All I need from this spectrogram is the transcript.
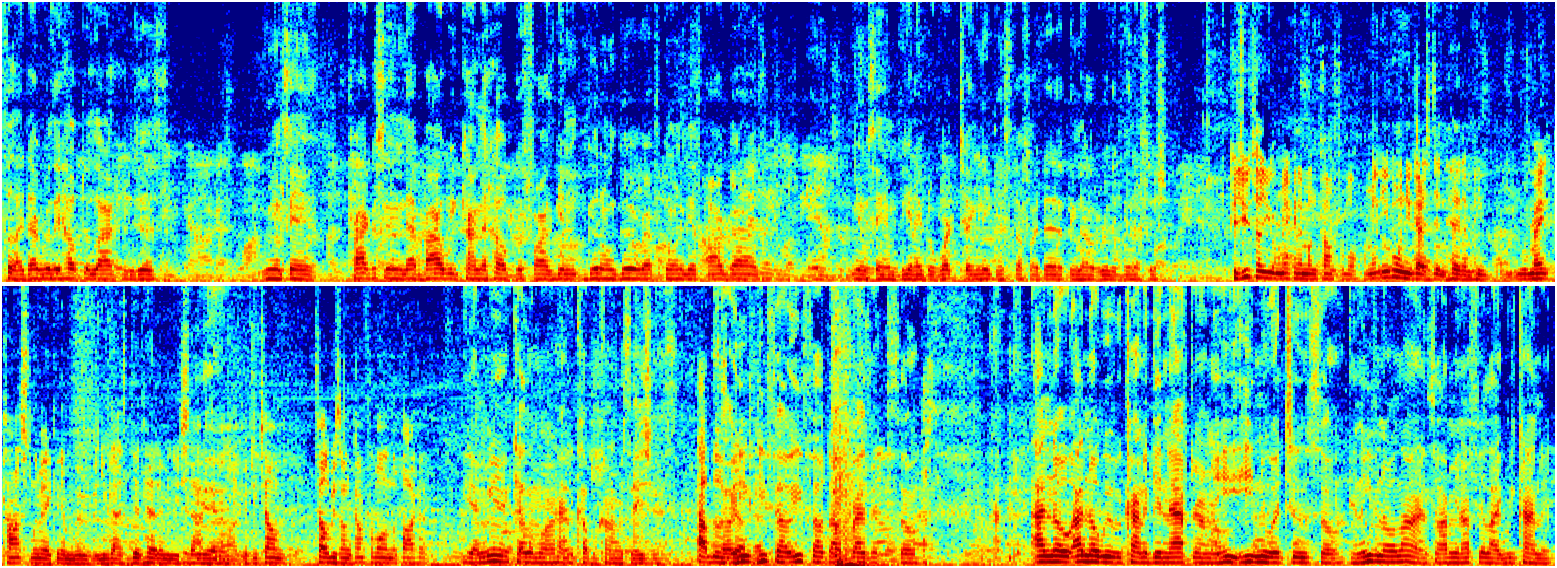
feel like that really helped a lot, and just you know what I'm saying, practicing that bye week kind of helped as far as getting good on good reps going against our guys. And, you know what I'm saying, being able to work technique and stuff like that. I think that was really beneficial. Could you tell you were making him uncomfortable? I mean, even when you guys didn't hit him, he were constantly making him move, and you guys did hit him, and you sacked yeah. him a lot. Could you tell him tell him he's uncomfortable in the pocket? Yeah, me and Kellen Mond had a couple conversations. How'd those so go? He, he, felt he felt our presence. So I know I know we were kind of getting after him, and he, he knew it too. So and even though line, so I mean I feel like we kind of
